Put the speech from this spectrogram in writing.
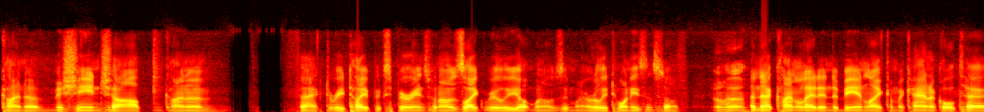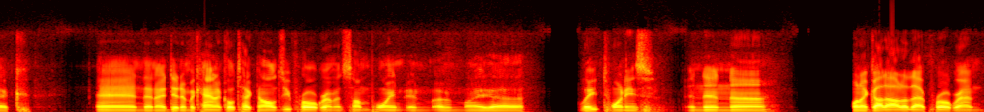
kind of machine shop kind of factory type experience when I was like really up when I was in my early 20s and stuff uh-huh. and that kind of led into being like a mechanical tech and then I did a mechanical technology program at some point in, in my uh, late 20s and then uh, when I got out of that program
